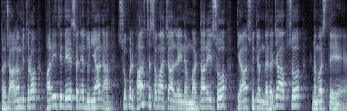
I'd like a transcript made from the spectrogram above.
તો ચાલો મિત્રો, ફરીથી દેશ અને દુનિયાના સુપરફાસ્ટ સમાચાર લઈને મળતા રહીશો. ત્યાં સુધી અમને રજા આપશો. નમસ્તે.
